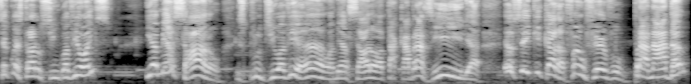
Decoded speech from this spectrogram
Sequestraram cinco aviões e ameaçaram explodir o avião, ameaçaram atacar Brasília. Eu sei que, cara, foi um fervo pra nada.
